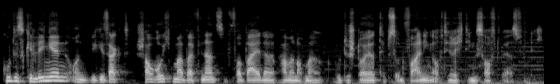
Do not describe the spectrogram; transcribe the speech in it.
gutes Gelingen und wie gesagt, schau ruhig mal bei Finanzen vorbei, da haben wir nochmal gute Steuertipps und vor allen Dingen auch die richtigen Softwares für dich.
